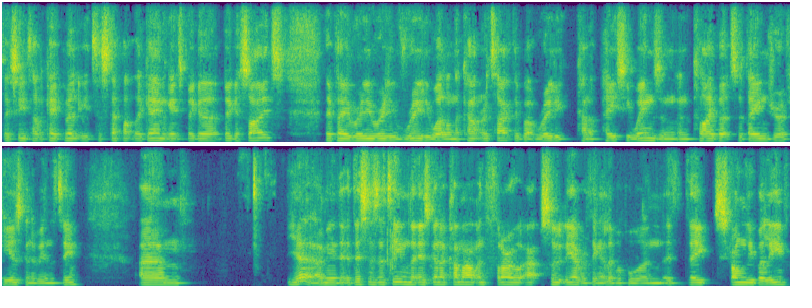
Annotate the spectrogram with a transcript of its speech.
they seem to have a capability to step up their game against bigger bigger sides. They play really, really, really well on the counter attack. They've got really kind of pacey wings, and, and Kluivert's a danger if he is going to be in the team. Um, yeah, I mean, this is a team that is going to come out and throw absolutely everything at Liverpool, and they strongly believe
